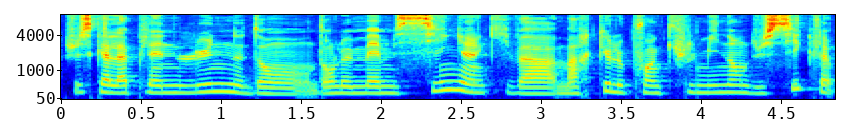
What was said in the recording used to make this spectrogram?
jusqu'à la pleine lune dans, le même signe qui va marquer le point culminant du cycle.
